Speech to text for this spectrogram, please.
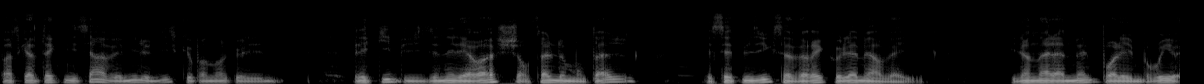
parce qu'un technicien avait mis le disque pendant que l'équipe visionnait les rushs en salle de montage et cette musique s'avérait coller à merveille. Il en alla de même pour les bruits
